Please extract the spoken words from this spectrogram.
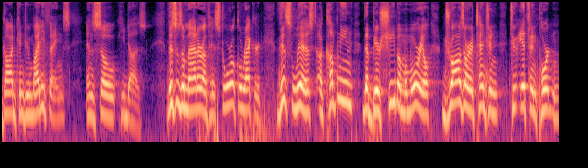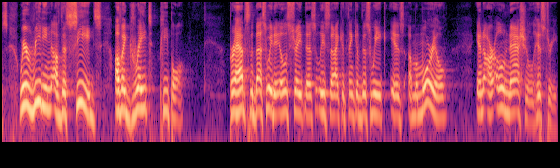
God can do mighty things, and so he does. This is a matter of historical record. This list, accompanying the Beersheba memorial, draws our attention to its importance. We're reading of the seeds of a great people. Perhaps the best way to illustrate this, at least that I could think of this week, is a memorial in our own national history.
